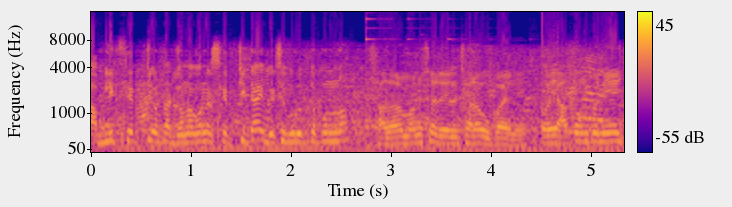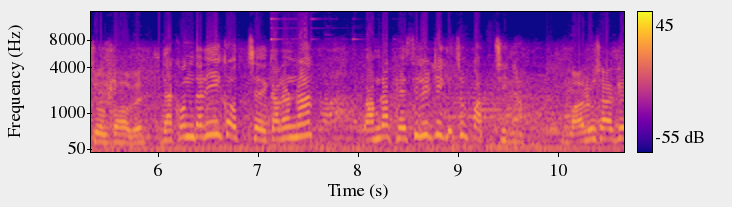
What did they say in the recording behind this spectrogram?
পাবলিক সেফটি অর্থাৎ জনগণের সেফটিটাই বেশি গুরুত্বপূর্ণ। সাধারণ মানুষের রেল ছাড়া উপায় নেই। ওই আতঙ্ক নিয়েই চলতে হবে। এখন দাঁড়িয়েই করছে কেননা আমরা ফেসিলিটি কিছু পাচ্ছি না। মানুষ আগে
